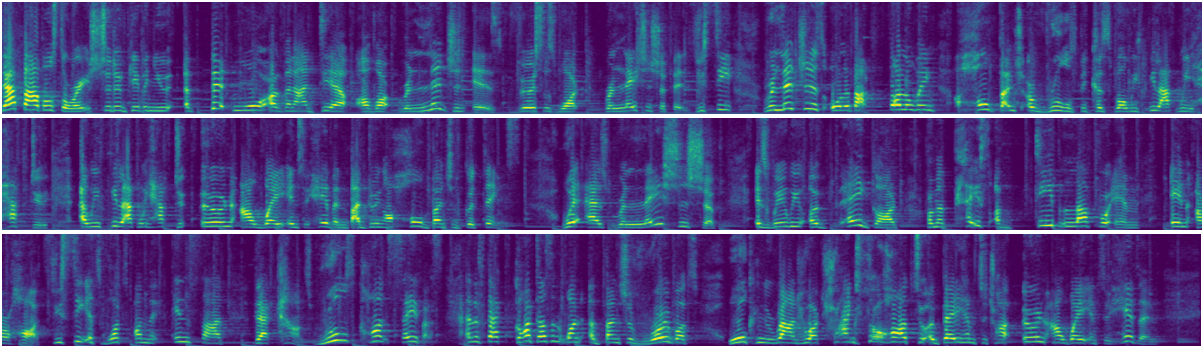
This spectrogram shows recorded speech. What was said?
That Bible story should have given you a bit more of an idea of what religion is versus what relationship is. You see, religion is all about following a whole bunch of rules because, well, we feel like we have to, and we feel like we have to earn our way into heaven by doing a whole bunch of good things. Whereas relationship is where we obey God from a place of deep love for Him in our hearts. You see, it's what's on the inside that counts. Rules can't save us. And in fact, God doesn't want a bunch of robots walking around who are trying so hard to obey Him to try earn our way into heaven.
